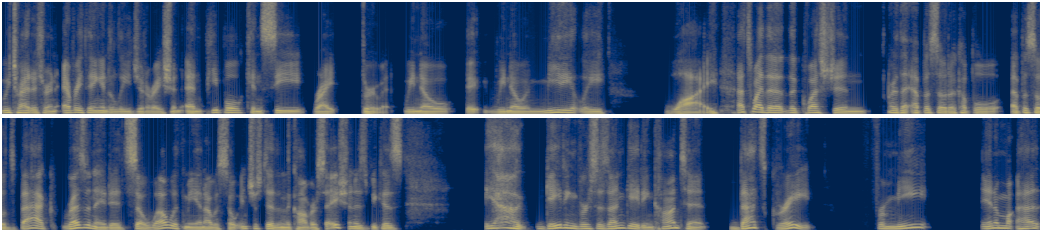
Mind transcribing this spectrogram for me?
We try to turn everything into lead generation and people can see right through it. We know it, we know immediately why. That's why the the question or the episode a couple episodes back resonated so well with me and i was so interested in the conversation is because yeah, gating versus ungating content, that's great. For me, in a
